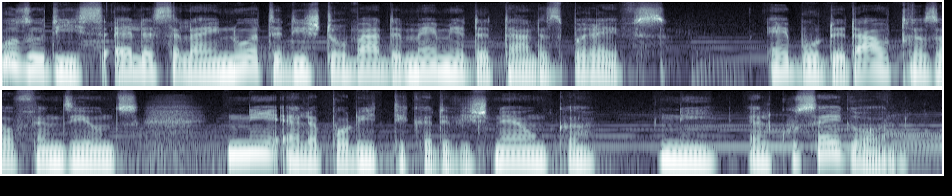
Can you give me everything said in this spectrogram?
Uso dies Alice lei note die stobade memie de tales brevs. Ebo de d'autres offensiuns, ni elle politiche de Vischneunke, ni el Cusegron.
